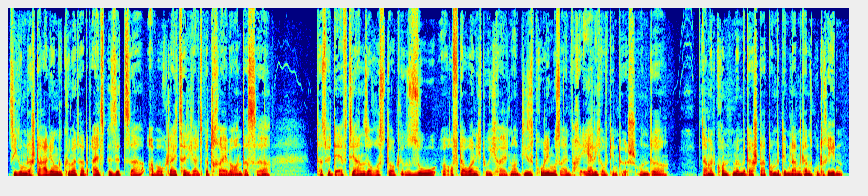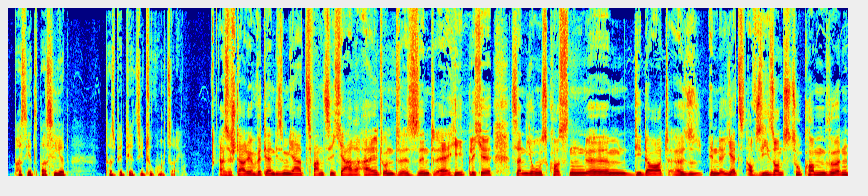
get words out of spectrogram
sich um das Stadion gekümmert hat als Besitzer, aber auch gleichzeitig als Betreiber. Und das, äh, das wird der FC Hansa Rostock so auf Dauer nicht durchhalten. Und dieses Problem muss einfach ehrlich auf den Tisch. Und damit konnten wir mit der Stadt und mit dem Land ganz gut reden. Was jetzt passiert, das wird jetzt die Zukunft zeigen. Also Stadion wird ja in diesem Jahr 20 Jahre alt und es sind erhebliche Sanierungskosten, ähm, die dort äh, jetzt auf Sie sonst zukommen würden.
